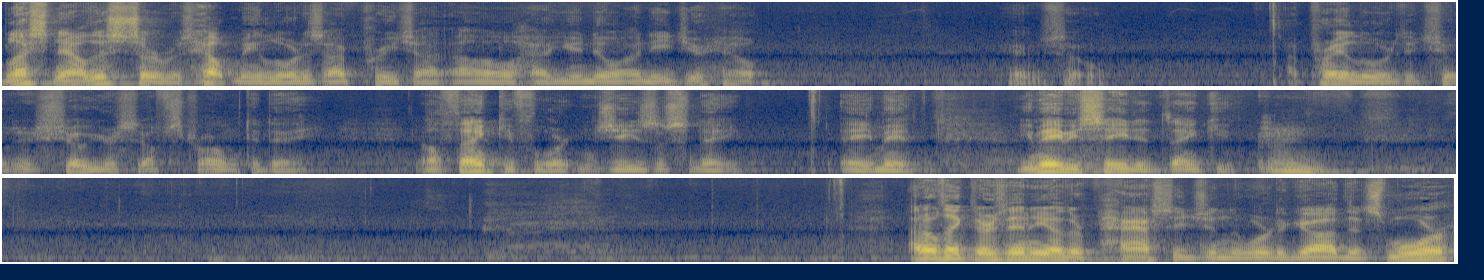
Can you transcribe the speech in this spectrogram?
Bless now this service. Help me, Lord, as I preach. I, oh, how you know I need your help. And so I pray, Lord, that you'll just show yourself strong today. I'll thank you for it in Jesus' name. Amen. You may be seated. Thank you. I don't think there's any other passage in the Word of God that's more,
